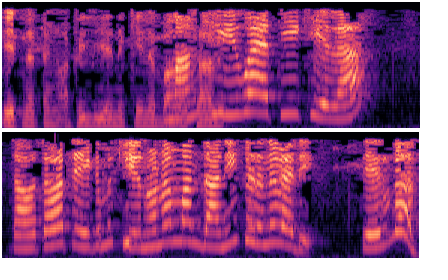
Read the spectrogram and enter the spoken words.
ඒත් නැත්නම් අපි ලියන කියන මං භාෂාවේ කිව්වා ඇති කියලා. තව තවත් ඒකම කියනවනම් මං දණී කරන වැඩේ. තේරුණාද?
